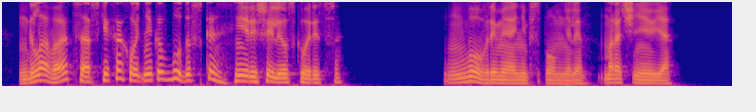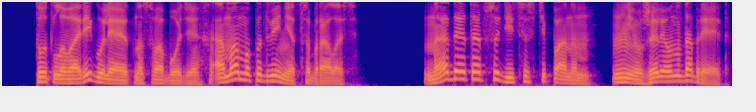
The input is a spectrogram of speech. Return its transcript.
— глава царских охотников Будовска, и решили ускориться. Вовремя они вспомнили, мрачнею я. Тут лавари гуляют на свободе, а мама под венец собралась. Надо это обсудить со Степаном. Неужели он одобряет?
